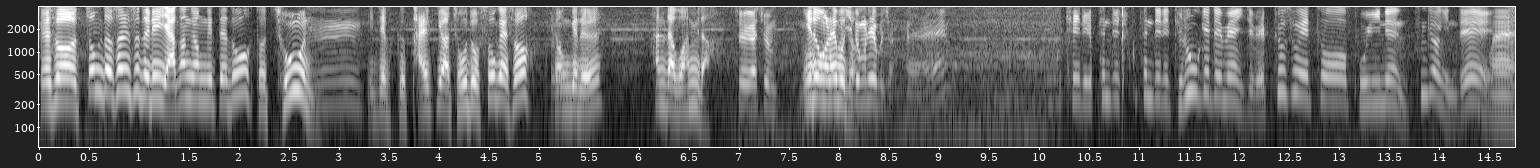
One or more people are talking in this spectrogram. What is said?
그래서 좀 더 선수들이 야간 경기 때도 더 좋은 음, 이제 그 밝기와 조도 속에서 경기를 한다고 합니다. 저희가 좀 이동을 해보죠. 이동을 해보죠. 네. K리그 팬들, 축구 팬들이 들어오게 되면 이제 매표소에서 보이는 풍경인데 네.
